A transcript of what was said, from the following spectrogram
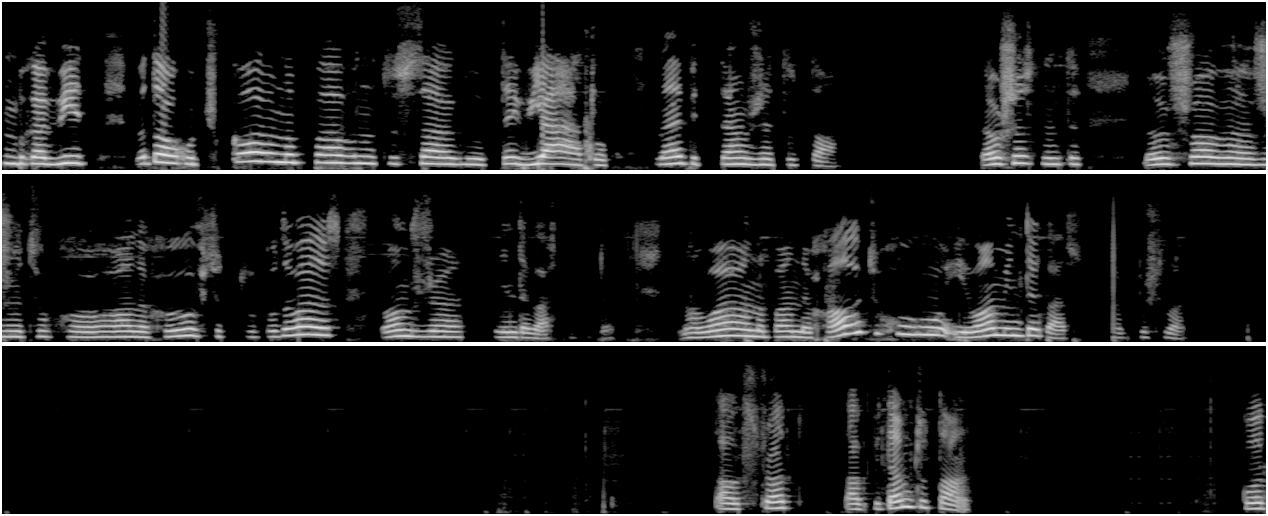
Ви того школу, напевно, ту серію дев'яту, навіть там вже тута. Сте- якщо ви вже грали гру, все тут подивились, вам вже інтересно буде. Ну, ви, напевно, грали цю гру і вам інтересно. Так, пішла. Так, що? Так, підемо тута. Коли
